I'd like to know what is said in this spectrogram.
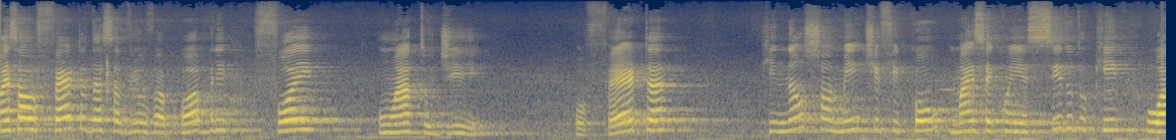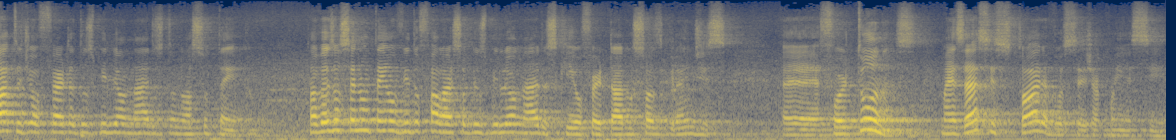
Mas a oferta dessa viúva pobre foi um ato de oferta que não somente ficou mais reconhecido do que o ato de oferta dos bilionários do nosso tempo. Talvez você não tenha ouvido falar sobre os bilionários que ofertaram suas grandes é, fortunas, mas essa história você já conhecia.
